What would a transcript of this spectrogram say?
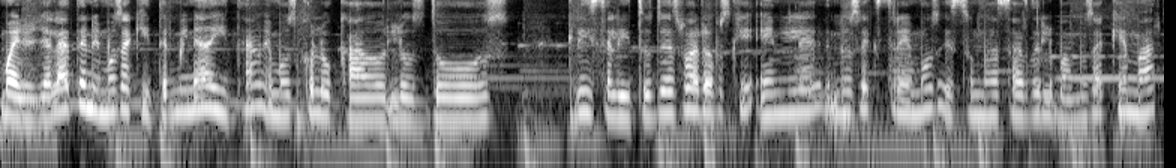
Bueno, ya la tenemos aquí terminadita. Hemos colocado los dos cristalitos de Swarovski en los extremos. Esto más tarde lo vamos a quemar.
